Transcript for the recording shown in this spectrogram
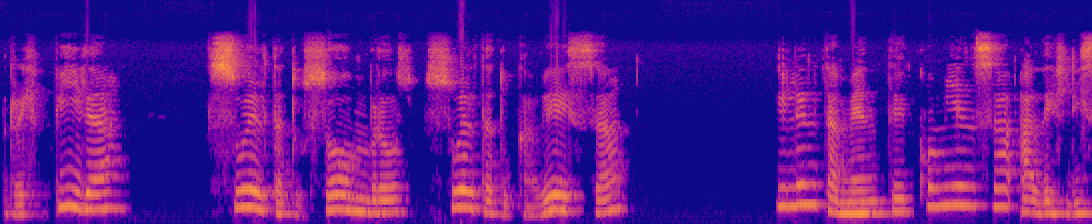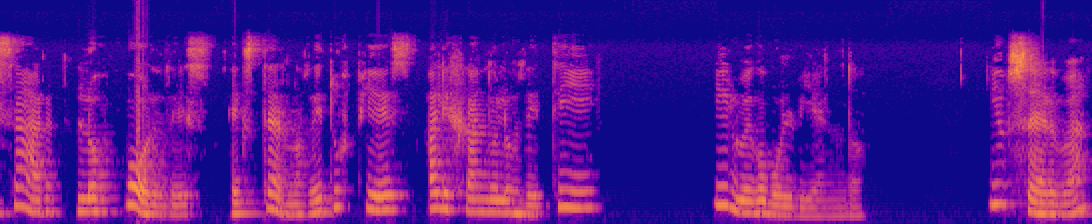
respira, suelta tus hombros, suelta tu cabeza y lentamente comienza a deslizar los bordes externos de tus pies, alejándolos de ti y luego volviendo. Y observa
